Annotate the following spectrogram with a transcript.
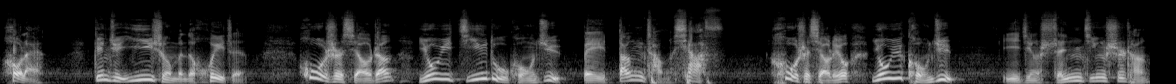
后来，根据医生们的会诊，护士小张由于极度恐惧被当场吓死，护士小刘由于恐惧已经神经失常，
